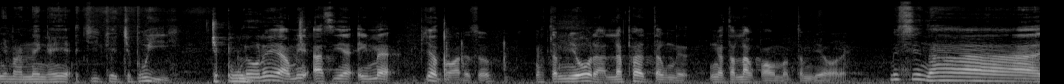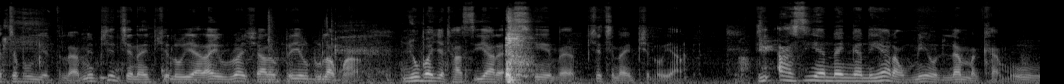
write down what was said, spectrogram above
မြန်မာနိုင်ငံရဲ့အကြီးအကဲဂျပူကြီးဂျပူဘလို့လဲရမင်းအာဆီယံအိမ်မက်ပြတ်သွားတယ်ဆိုငါ တမျိုးတာလက်ဖက်တုံးနဲ့ငါတလောက်ပေါင်းတော့တမျိုးတယ်မစင်နာဂျပူရဲ့တလားမင်းဖြစ်ချင်တိုင်းဖြစ်လို့ရတာရုရှားလို့တရုတ်တို့လောက်မှာမျိုးဘက်ရထားစီးရတဲ့အဆင်းပဲဖြစ်ချင်တိုင်းဖြစ်လို့ရမယ်ဒီအာဆီယံနိုင်ငံတွေကတော့မင်းကိုလက်မခံဘူး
